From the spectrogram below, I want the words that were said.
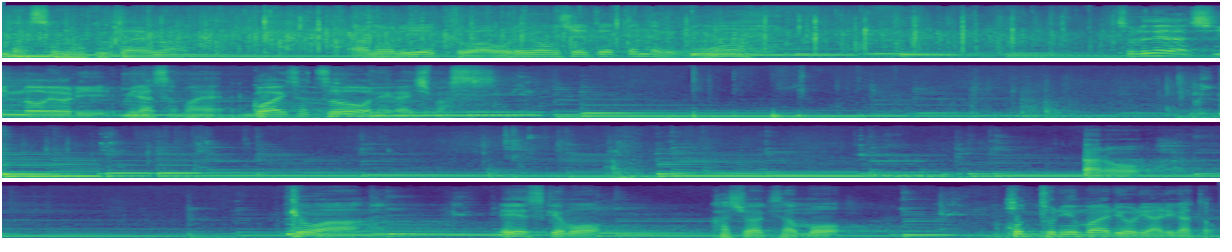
んだその答えは。あのリエットは俺が教えてやったんだけどな。それでは新郎より皆様へご挨拶をお願いします。あの今日は英介も柏木さんも本当にうまい料理ありがとう。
